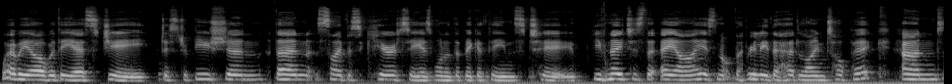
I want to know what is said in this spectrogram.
where we are with ESG, distribution, then cybersecurity is one of the bigger themes too. You've noticed that AI is not really the headline topic, and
